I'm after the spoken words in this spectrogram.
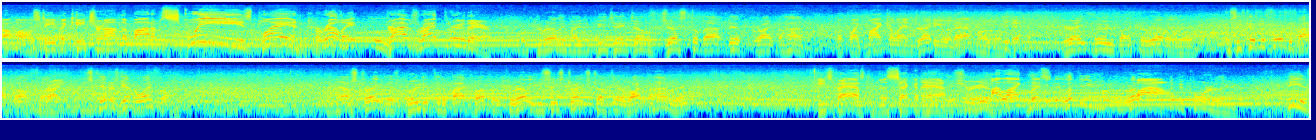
Uh-oh, Steve McEachern on the bottom. Squeeze play, and Carelli drives right through there. Well, Carelli made it. P.J. Jones just about did it right behind him. Looked like Michael Andretti with that move. Yeah, great move by Carelli there. Because he couldn't afford to back off. Right. Skinner's getting away from him. And now Strait has glued it to the back bumper. Carelli, you see Strait stuck there right behind Rick. He's fast in this second half. He sure is. I like look, this. Look at him running Wow. up in the corner there. He is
